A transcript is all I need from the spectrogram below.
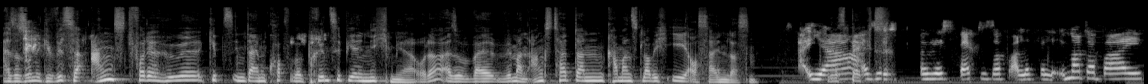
Also so eine gewisse Angst vor der Höhe gibt es in deinem Kopf aber prinzipiell nicht mehr, oder? Also weil wenn man Angst hat, dann kann man es, glaube ich, eh auch sein lassen. Ja, Respekt. also Respekt ist auf alle Fälle immer dabei.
